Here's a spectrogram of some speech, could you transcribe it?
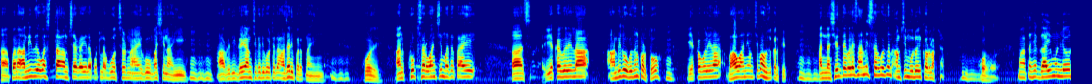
हा पण आम्ही व्यवस्था आमच्या गाईला कुठला गोचड नाही गोमाशी नाही. अगदी गाई आमची कधी गोट्यात आजारी परत नाही. होय. आणि खूप सर्वांची मदत आहे. एका वेळेला आम्ही दोघं जण करतो. एका वेळेला भाऊ आणि आमचे भाऊज करतात. आणि नसेल त्या वेळेस आम्ही सर्वजण आमची मुलंही करू लागतात. हो हो मग आता हे गाई म्हणल्यावर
